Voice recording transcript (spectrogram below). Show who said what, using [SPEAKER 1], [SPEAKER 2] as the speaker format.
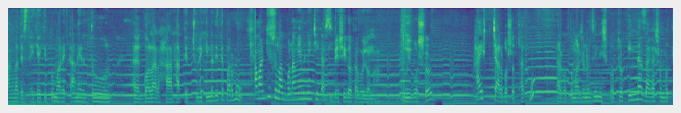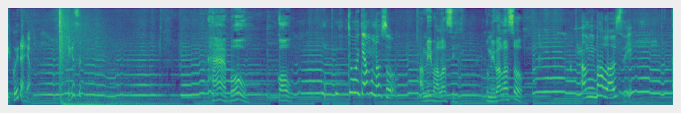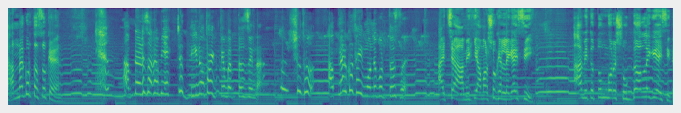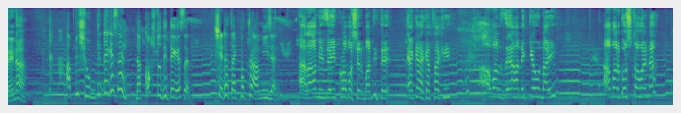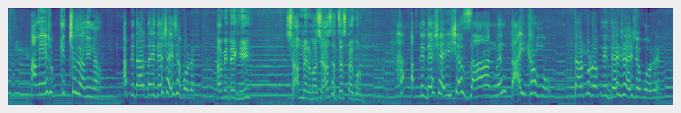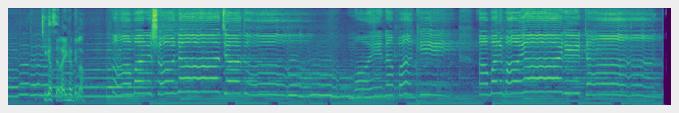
[SPEAKER 1] বাংলাদেশ থেকে কি তোমার কানের দুল গলার হার হাতের চুড়ি কিনা দিতে পারব
[SPEAKER 2] আমার কিছু লাগবো না আমি এমনি ঠিক আছে।
[SPEAKER 1] বেশি কথা বইলো না। দুই বছর হাইস্ট চার বছর থাকব তারপর তোমার জন্য জিনিসপত্র কিনা জায়গা সম্পত্তি কই রাখাম ঠিক আছে? হ্যাঁ বউ কও।
[SPEAKER 2] তুমি কেমন আছো?
[SPEAKER 1] আমি ভালো আছি। তুমি ভালো আছো?
[SPEAKER 2] আমি ভালো আছি।
[SPEAKER 1] কান্না করতেছো কেন?
[SPEAKER 2] আপনারা স্যার আমি একটা দিনও থাকতে পারতেছি না। শুধু আপনার কথাই মনে পড়তেছে।
[SPEAKER 1] আচ্ছা আমি কি আমার সুখের লেগে আইছি? আমি তো তুম ঘরে সুখ দেওয়ার লেগে আইছি তাই না?
[SPEAKER 2] আপনি সুখ দিতে গেছেন না কষ্ট দিতে গেছেন? সেটা তো একমাত্র আমিই জানি।
[SPEAKER 1] আর আমি যে এই প্রবাসের মাটিতে একা একা থাকি আমার যে এখানে কেউ নাই আমার কষ্ট হয় না।
[SPEAKER 2] আমি এসব কিচ্ছু জানি না। আপনি তাড়াতাড়ি দেশে এসে পড়েন।
[SPEAKER 1] আমি দেখি সামনের মাসে আসার চেষ্টা করব।
[SPEAKER 2] আপনি দেশে এসে জানবেন তাই খামো। তারপর আপনি দেশে এসে পড়েন।
[SPEAKER 1] ঠিক আছে রাইখা দিলাম।
[SPEAKER 3] আমার সোনা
